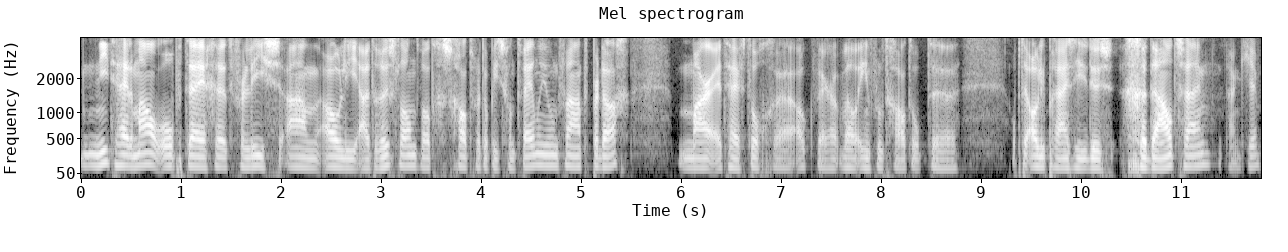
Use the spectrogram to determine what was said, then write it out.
niet helemaal op tegen het verlies aan olie uit Rusland, wat geschat wordt op iets van 2 miljoen vaten per dag. Maar het heeft toch eh, ook weer wel invloed gehad op de, op de olieprijzen die dus gedaald zijn. Dank je.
